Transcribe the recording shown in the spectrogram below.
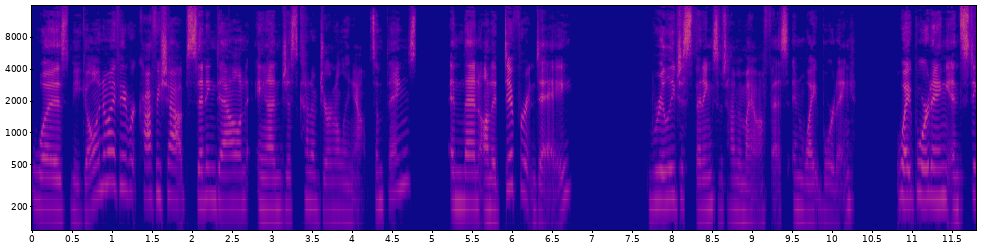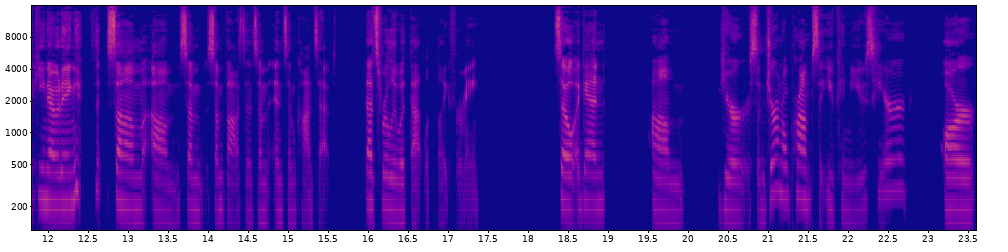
was me going to my favorite coffee shop, sitting down, and just kind of journaling out some things. And then on a different day, really just spending some time in my office and whiteboarding whiteboarding and sticky noting some um some some thoughts and some and some concepts. That's really what that looked like for me. So again, um your some journal prompts that you can use here are,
